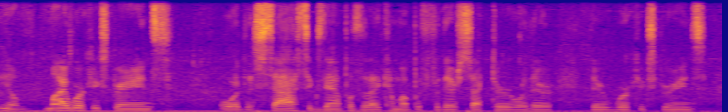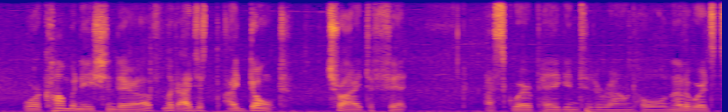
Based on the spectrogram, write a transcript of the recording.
know, my work experience or the SaaS examples that I come up with for their sector or their their work experience or a combination thereof. Look, I just I don't try to fit a square peg into the round hole. In other words,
